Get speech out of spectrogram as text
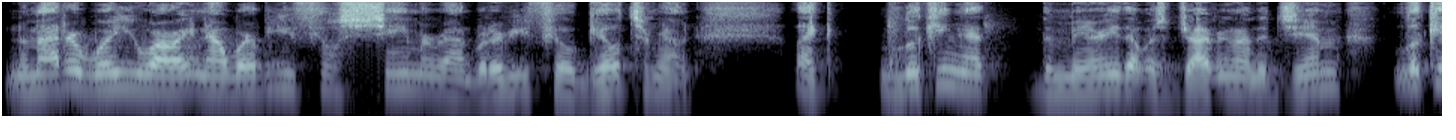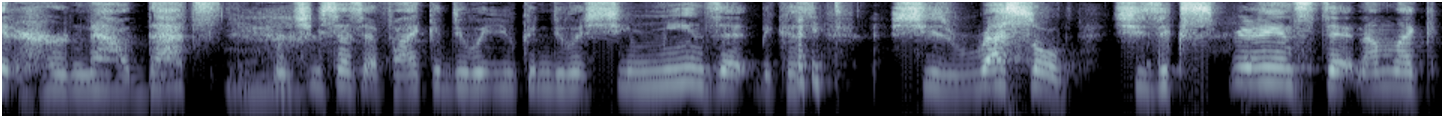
No matter where you are right now wherever you feel shame around whatever you feel guilt around like looking at the mary that was driving around the gym look at her now. That's yeah. when she says if i could do it you can do it. She means it because she's wrestled. She's experienced it. And i'm like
